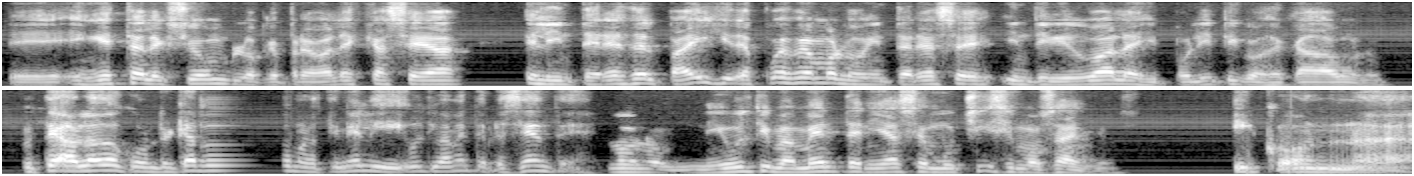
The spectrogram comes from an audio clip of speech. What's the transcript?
en esta elección lo que prevalezca sea el interés del país y después vemos los intereses individuales y políticos de cada uno. ¿Usted ha hablado con Ricardo Martinelli últimamente, presidente? No, no, ni últimamente ni hace muchísimos años. ¿Y con uh,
